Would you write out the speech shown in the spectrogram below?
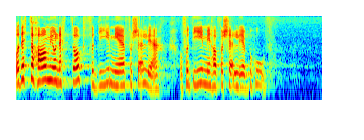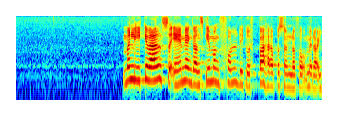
Og dette har vi jo nettopp fordi vi er forskjellige, og fordi vi har forskjellige behov. Men likevel så er vi en ganske mangfoldig gruppe her på søndag formiddag.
